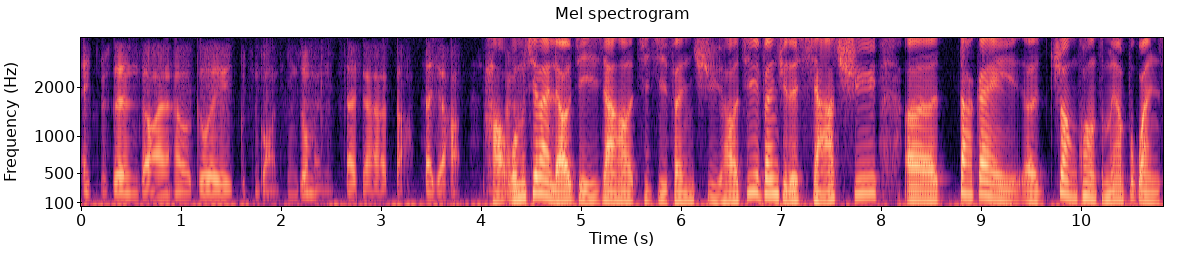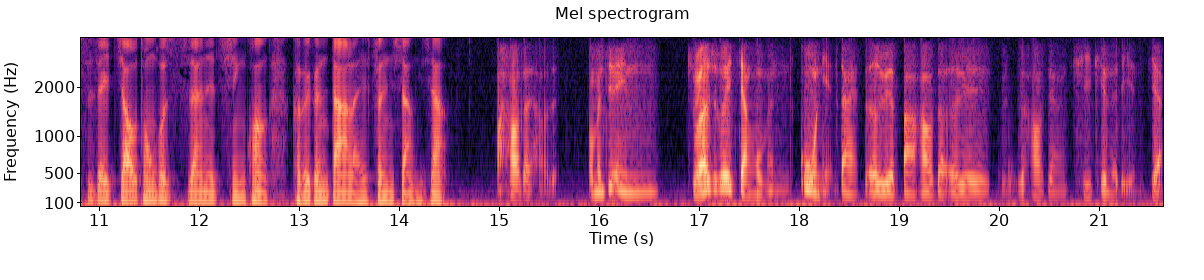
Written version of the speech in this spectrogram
哎，主持人早安，还有各位警广听众们，大家早，大家好。好，我们先来了解一下哈，积极分局哈，积极分局的辖区，呃，大概呃状况怎么样？不管是在交通或者治安的情况，可不可以跟大家来分享一下？好的，好的。我们今年主要就会讲我们过年，大概是二月八号到二月十四号这样七天的连假。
